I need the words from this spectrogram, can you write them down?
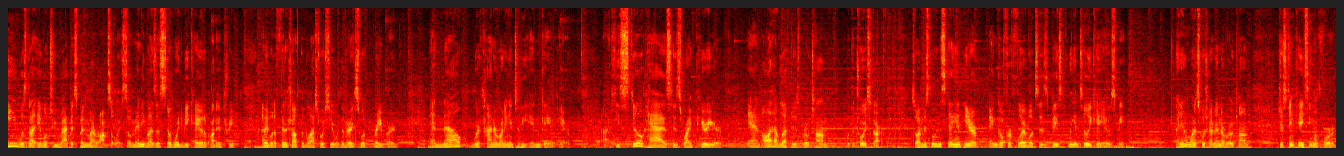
he was not able to rapid spin my rocks away, so Mandibuzz is still going to be KO'd upon entry. I'm able to finish off the Blastoise here with a very swift Brave Bird. And now we're kind of running into the end game here. Uh, he still has his Rhyperior, and all I have left is Rotom with the Choice Scarf. So I'm just going to stay in here and go for Flare Blitzes basically until he KOs me. I didn't want to switch out into Rotom just in case he went for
